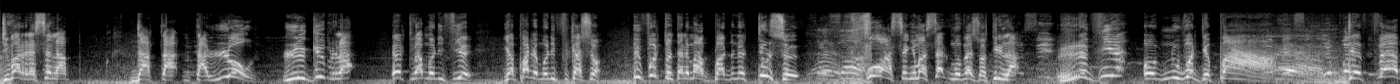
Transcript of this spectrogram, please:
Tu vas rester là dans ta, ta loge lugubre là et tu vas modifier. Il n'y a pas de modification. Il faut totalement abandonner tout ce faux enseignement, cette mauvaise doctrine-là. Reviens au nouveau départ. Te faire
